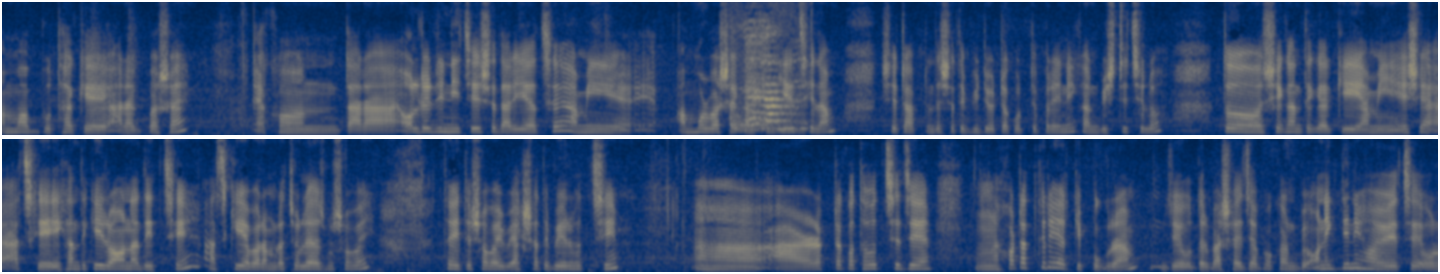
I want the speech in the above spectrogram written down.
আম্মু আব্বু থাকে আর এক বাসায়। এখন তারা অলরেডি নিচে এসে দাঁড়িয়ে আছে। আমি আম্মুর বাসায় কালকে গিয়েছিলাম, সেটা আপনাদের সাথে ভিডিওটা করতে পারিনি, কারণ বৃষ্টি ছিল। তো সেখান থেকে আর কি আমি এসে আজকে এখান থেকেই রওনা দিচ্ছি। আজকে আবার আমরা চলে আসব সবাই। তো এই তো সবাই একসাথে বের হচ্ছি। আর একটা কথা হচ্ছে যে হঠাৎ করে আর কি প্রোগ্রাম যে ওদের বাসায় যাব, কারণ অনেক দিনই হয়েছে, ওর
